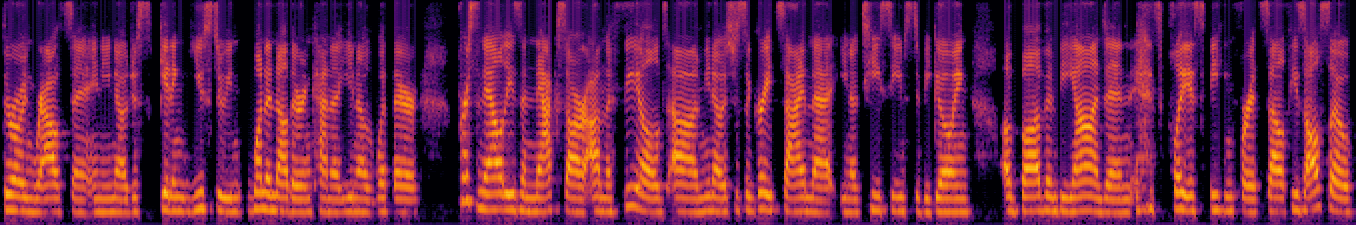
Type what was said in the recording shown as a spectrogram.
throwing routes and, and you know, just getting used to one another and kind of, you know, what their personalities and knacks are on the field. Um, you know, it's just a great sign that, you know, Tee seems to be going above and beyond and his play is speaking for itself. He's also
